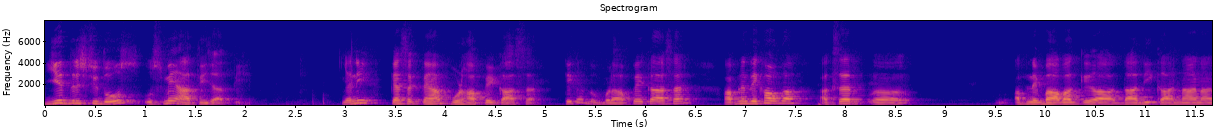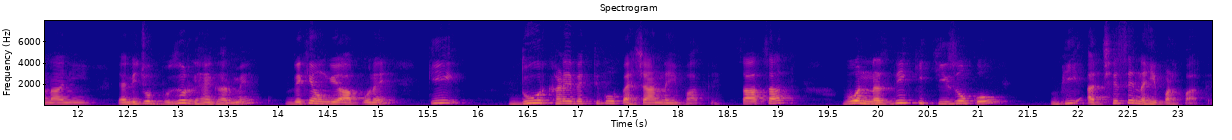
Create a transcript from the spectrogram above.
ये दृष्टि दोष उसमें आती जाती है। यानी कह सकते हैं आप बुढ़ापे का असर, ठीक है? तो बुढ़ापे का असर, आपने देखा होगा, अक्सर अपने बाबा का, दादी का, नाना, नानी, यानी जो बुज़ुर्ग हैं घर में, देखे होंगे आप उन्हें कि दूर खड़े व्यक्ति को पहचान नहीं पाते। साथ साथ वो नज़दीक की चीज़ों को भी अच्छे से नहीं पढ़ पाते।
